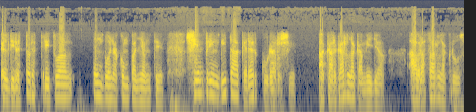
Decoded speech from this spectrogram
el director espiritual, un buen acompañante, siempre invita a querer curarse, a cargar la camilla, a abrazar la cruz,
